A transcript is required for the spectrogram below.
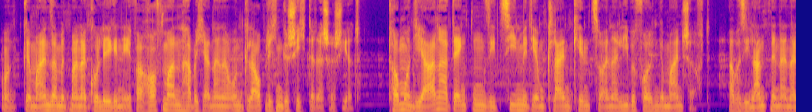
Und gemeinsam mit meiner Kollegin Eva Hoffmann habe ich an einer unglaublichen Geschichte recherchiert. Tom und Jana denken, sie ziehen mit ihrem kleinen Kind zu einer liebevollen Gemeinschaft. Aber sie landen in einer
